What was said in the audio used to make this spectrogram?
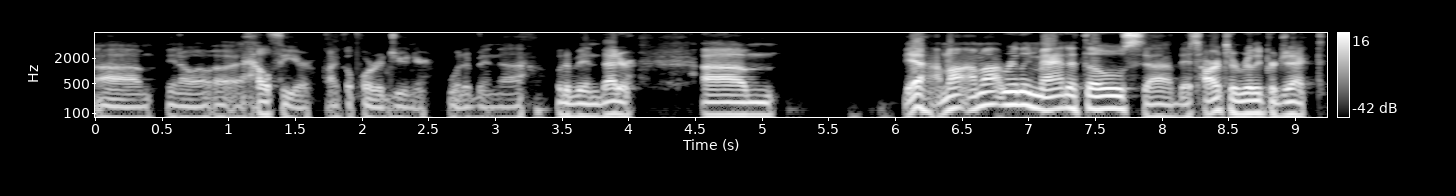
um, you know a, healthier Michael Porter Jr. would have been uh, would have been better. Um, yeah, I'm not I'm not really mad at those. Uh, it's hard to really project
